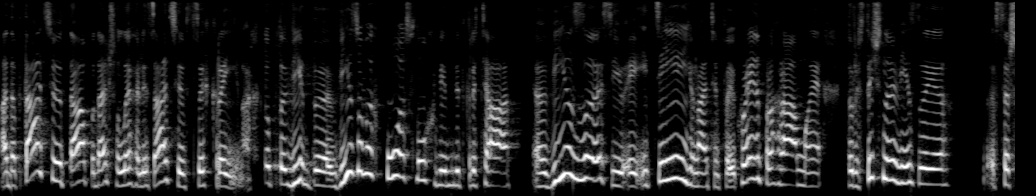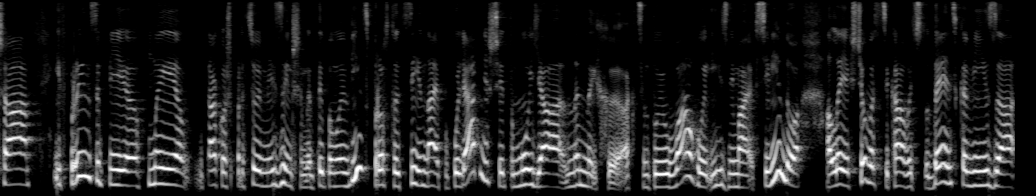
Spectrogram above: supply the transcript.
адаптацію та подальшу легалізацію в цих країнах. Тобто від е, візових послуг, від відкриття е, віз, CUAET, United for Ukraine програми, туристичної візи. США, і в принципі, ми також працюємо і з іншими типами віз. Просто ці найпопулярніші, тому я на них акцентую увагу і знімаю всі відео. Але якщо вас цікавить студентська віза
